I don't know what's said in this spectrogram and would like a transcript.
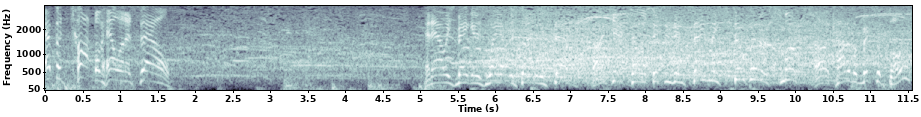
at the top of Hell in a Cell. And now he's making his way up the side of the cell. I can't tell if this is insanely stupid or smart. Uh, kind of a mix of both.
